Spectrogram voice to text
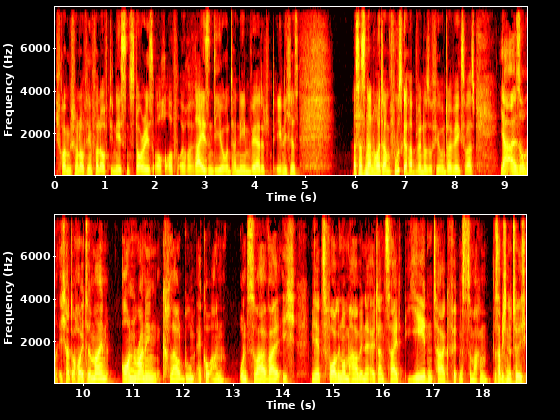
Ich freue mich schon auf jeden Fall auf die nächsten Stories, auch auf eure Reisen, die ihr unternehmen werdet und ähnliches. Was hast du denn dann heute am Fuß gehabt, wenn du so viel unterwegs warst? Ja, also, ich hatte heute mein On-Running Cloud Boom Echo an. Und zwar, weil ich mir jetzt vorgenommen habe, in der Elternzeit jeden Tag Fitness zu machen. Das habe ich natürlich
